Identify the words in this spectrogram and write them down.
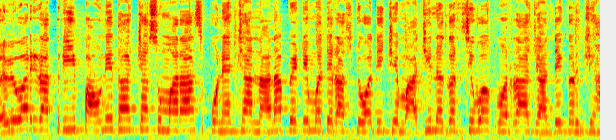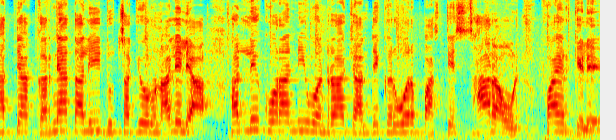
रविवारी रात्री पावणे दहाच्या सुमारास पुण्याच्या नाना पेठेमध्ये राष्ट्रवादीचे माजी नगरसेवक वनराज जांदेकरची हत्या करण्यात आली. दुचाकीवरून आलेल्या हल्लेखोरांनी वनराज चांदेकरवर पाच ते सहा राऊंड फायर केले.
